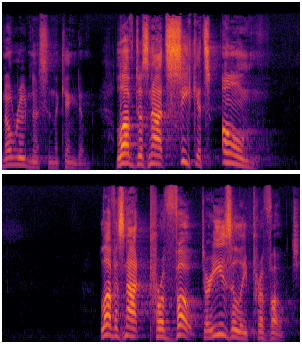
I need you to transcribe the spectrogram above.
No rudeness in the kingdom. Love does not seek its own. Love is not provoked or easily provoked.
